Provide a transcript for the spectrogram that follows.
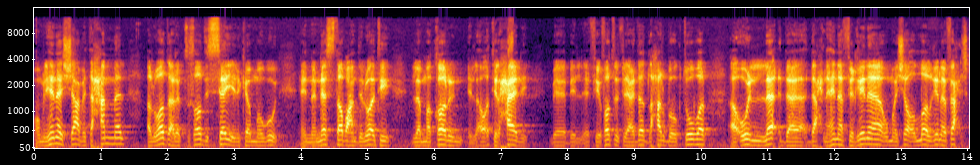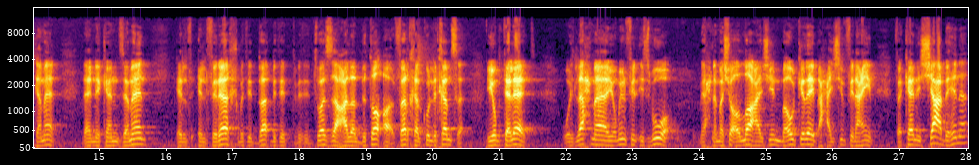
ومن هنا الشعب تحمل الوضع الاقتصادي السيء اللي كان موجود. إن الناس طبعا دلوقتي لما قارن الوقت الحالي في فترة الإعداد لحرب أكتوبر أقول لا ده ده إحنا هنا في غنى وما شاء الله الغنى فحش كمان. لأن كان زمان الفراخ بتتوزع على البطاقة الفرخة لكل خمسة يوم ثلاث واللحمة يومين في الأسبوع. إحنا ما شاء الله عايشين بقول كده يبقى عايشين في نعيم. فكان الشعب هنا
